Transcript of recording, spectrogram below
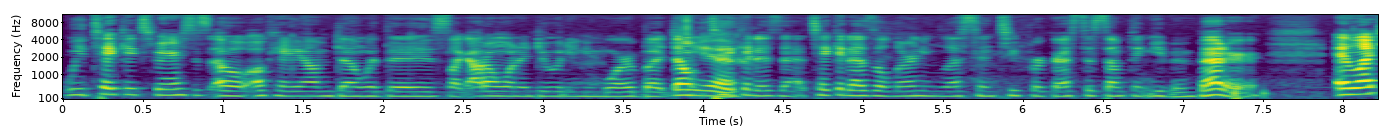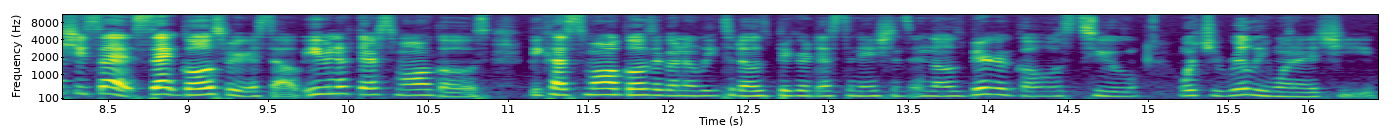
we take experiences, oh, okay, I'm done with this. Like, I don't want to do it anymore. But don't yeah. take it as that. Take it as a learning lesson to progress to something even better. And like she said, set goals for yourself, even if they're small goals, because small goals are going to lead to those bigger destinations and those bigger goals to what you really want to achieve.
